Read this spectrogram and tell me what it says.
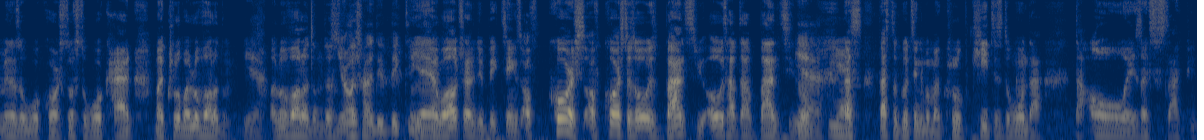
Emil is a workhorse. Loves to work hard. My club, I love all of them. Yeah. I love all of them. There's, You're all trying to do big things. yeah, like- we're all trying to do big things. Of course, of course. There's always bands. We always have to have bands. You know, yeah. yeah. that's that's the good thing about my club. Keith is the one that that always likes to slag people,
